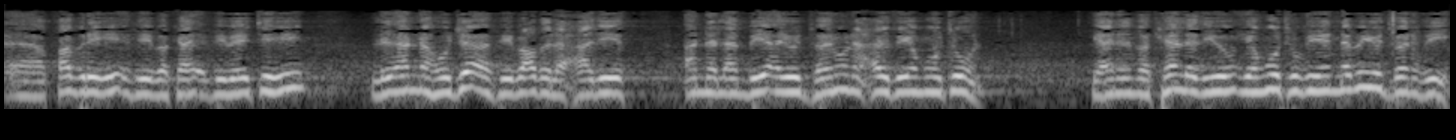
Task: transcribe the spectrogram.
آه، قبره في في بيته لأنه جاء في بعض الأحاديث أن الأنبياء يدفنون حيث يموتون. يعني المكان الذي يموت فيه النبي يدفن فيه.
